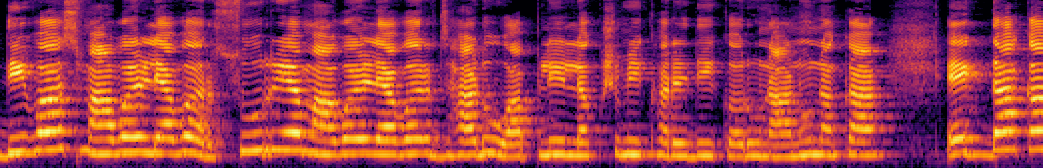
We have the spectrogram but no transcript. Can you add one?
दिवस मावळल्यावर सूर्य मावळल्यावर झाडू आपली लक्ष्मी खरेदी करून आणू नका. एकदा का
